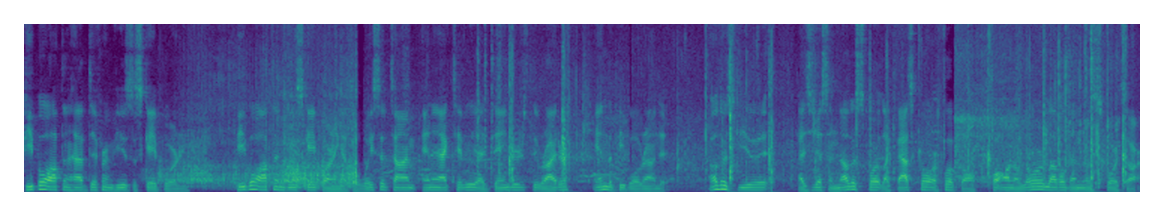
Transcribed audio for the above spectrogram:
People often have different views of skateboarding. People often view skateboarding as a waste of time and an activity that endangers the rider and the people around it. Others view it as just another sport like basketball or football, but on a lower level than those sports are.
